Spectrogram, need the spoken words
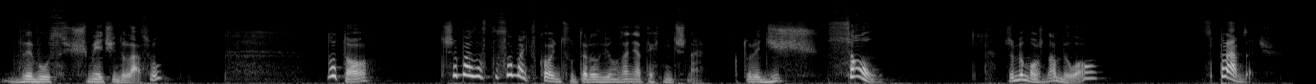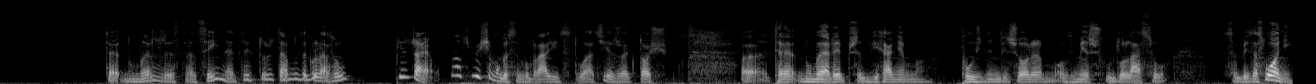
wywóz śmieci do lasu, no to trzeba zastosować w końcu te rozwiązania techniczne, które dziś są, żeby można było sprawdzać te numery rejestracyjne tych, którzy tam do tego lasu wjeżdżają. No oczywiście mogę sobie wyobrazić sytuację, że ktoś te numery przed wjechaniem późnym wieczorem o zmierzchu do lasu sobie zasłoni,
